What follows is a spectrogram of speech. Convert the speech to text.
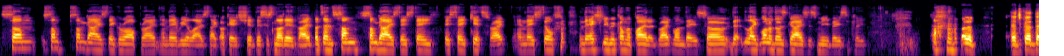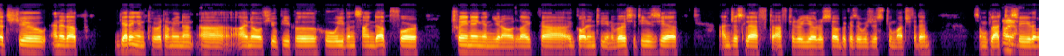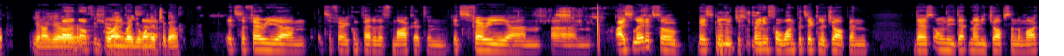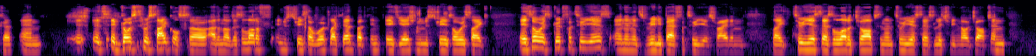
some some some guys they grow up right and they realize like okay shit this is not it right? But then some some guys they stay they stay kids right? And they still and they actually become a pilot right one day. So like one of those guys is me basically. Well it's good that you ended up getting into it. I mean uh, i know a few people who even signed up for training and you know like uh, got into universities here and just left after a year or so because it was just too much for them so I'm glad oh, to yeah. see that you know you're uh, no, sure. going like where you wanted uh, to go. It's a very um, it's a very competitive market and it's very um, um, isolated. So basically, mm-hmm. you're just training for one particular job, and there's only that many jobs on the market, and it, it's it goes through cycles. So I don't know. There's a lot of industries that work like that, but in aviation industry is always like it's always good for two years, and then it's really bad for two years, right? And like two years there's a lot of jobs and then two years there's literally no jobs. And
